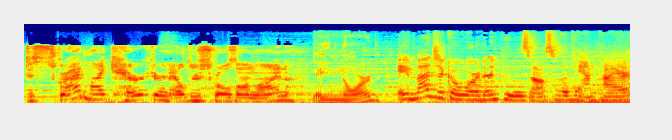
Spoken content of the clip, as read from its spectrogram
Describe my character in Elder Scrolls Online. A Nord. A Magicka Warden who is also a vampire.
